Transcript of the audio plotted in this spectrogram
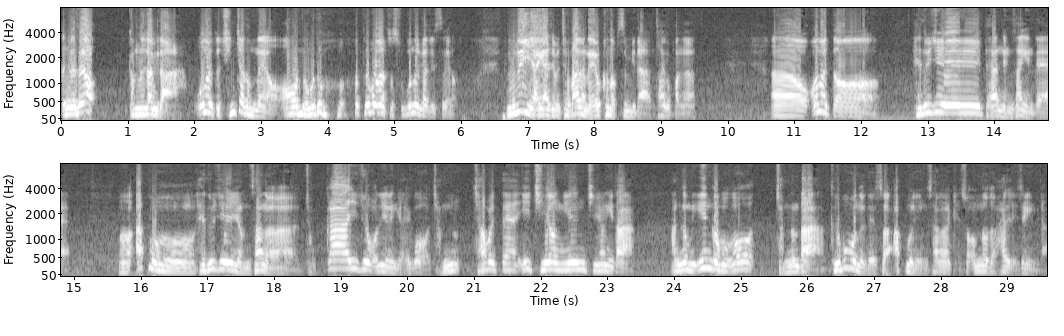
안녕하세요. 감노자입니다. 오늘 또 진짜 덥네요. 어, 너무 더워. 더워가지고 수건을 가지고 있어요. 누누이 이야기하지만 저 방은 에어컨 없습니다. 작업방은. 어, 오늘 또 해루질 대한 영상인데, 어, 앞으로 해루질 영상을 조가 위주 올리는 게 아니고, 잡, 잡을 때 이 지형인 지형이다. 안 그러면 이인 거 보고 잡는다. 그 부분에 대해서 앞으로 영상을 계속 업로드 할 예정입니다.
